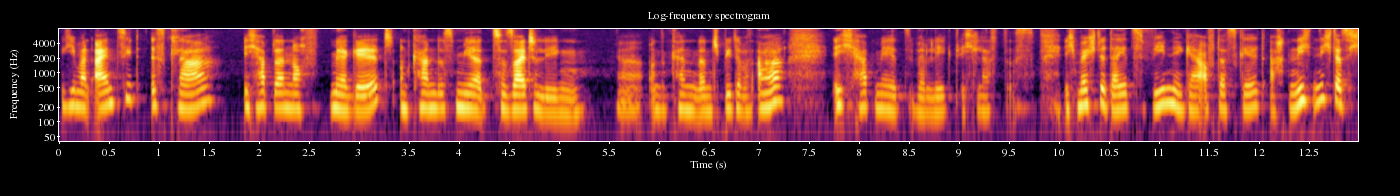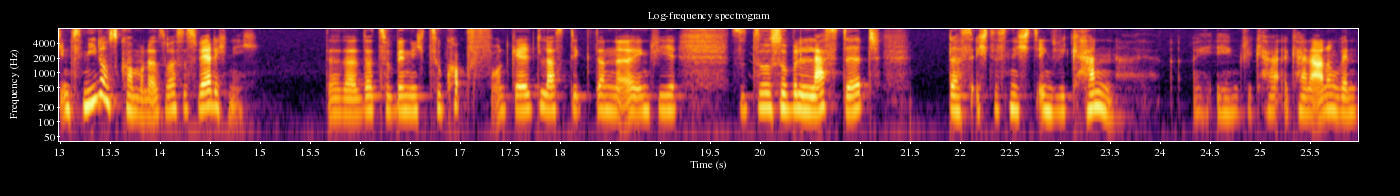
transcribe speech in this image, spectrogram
jemand einzieht, ist klar, ich habe dann noch mehr Geld und kann das mir zur Seite legen. Ja, und kann dann später was. Aber ich habe mir jetzt überlegt, ich lasse das. Ich möchte da jetzt weniger auf das Geld achten. Nicht, nicht dass ich ins Minus komme oder sowas, das werde ich nicht. Da, da, dazu bin ich zu kopf- und geldlastig dann irgendwie so, so, so belastet, dass ich das nicht irgendwie kann irgendwie, keine Ahnung, wenn,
